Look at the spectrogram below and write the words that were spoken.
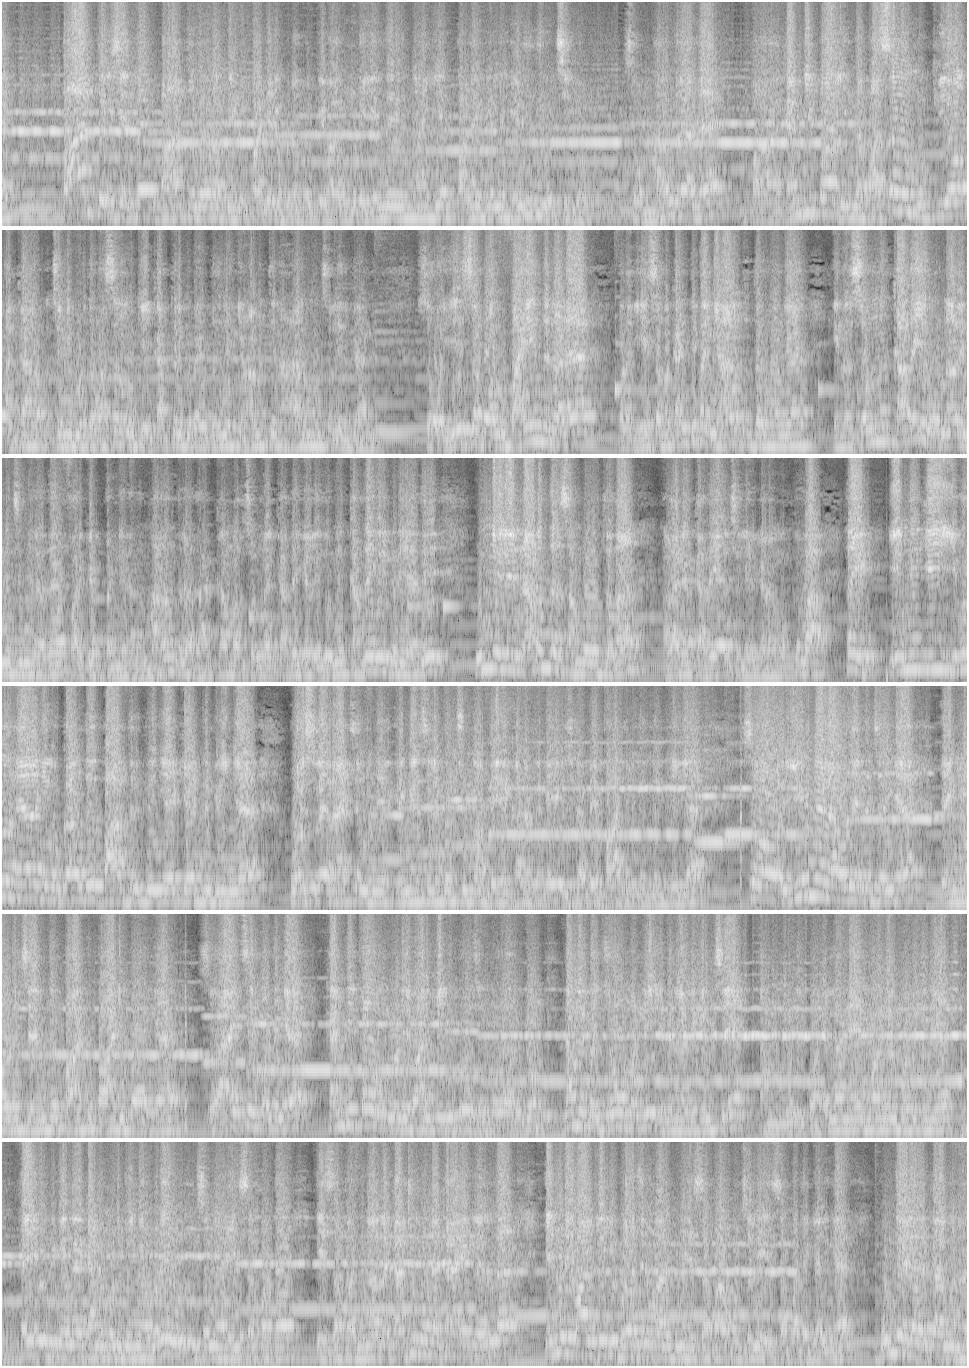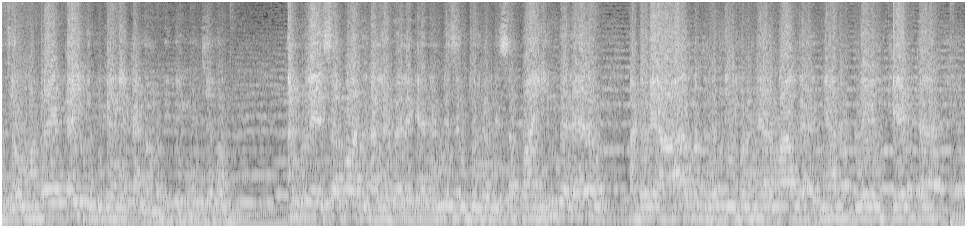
பார்த்த விஷயத்த பார்த்ததோட அப்படி நீ ஓகேவா உங்களுடைய இருதயமாகிய பழங்களை எழுதி வச்சுக்கோ சோ மறந்துடாத கண்டிப்பா இந்த வசனம் முக்கியம். அக்கா சொல்லி கொடுத்த வசனம் முக்கியம். கர்த்தருக்கு பயப்படுறது ஞானத்தின் ஆரம்பம் சொல்லியிருக்காங்க சோ ஏசப்பாவுக்கு பயந்து நட உனக்கு ஏசப்பா கண்டிப்பா ஞானத்தை தருவாங்க. என்ன சொன்ன கதையை ஒரு நாள் என்ன செஞ்சிடாத ஃபர்கெட் பண்ணிடாத மறந்துடாத. அக்காமா சொன்ன கதைகள் எதுவுமே கதைகள் கிடையாது. உண்மையிலே நடந்த சம்பவத்தை தான் அழகா கதையா சொல்லியிருக்காங்க. ஓகேவா ரைட் இன்னைக்கு இவ்வளவு நேரம் நீங்க உட்கார்ந்து பார்த்துருக்கீங்க கேட்டிருக்கீங்க ஒரு சிலர் ஆக்சன் பண்ணியிருக்கீங்க சில பேர் சும்மா அப்படியே கணக்கு கை வச்சுட்டு அப்படியே பார்த்துக்கிட்டு இருந்திருக்கீங்க சோ இனிமேலாவது என்ன செய்யுங்க? எங்களோட சேர்ந்து பாட்டு பாடி பாருங்க. சோ ஆக்சன் பண்ணுங்க. கண்டிப்பா உங்களுடைய வாழ்க்கைக்கு பிரோஜனமா இருக்கும். நம்ம இப்ப ஜோ பண்ணி இதனால நிகழ்ச்சியை நம்ம முடிப்போம். எல்லாம் நேர் மரங்கள் போட்டுக்கோங்க. கை குப்பிக்கோங்க கண்ணு முடிக்கோங்க. ஒரே ஒரு நிமிஷம் நான் ஏசப்பாட்ட ஏசப்பா அதனால கற்றுக்கொண்ட காரியங்கள் எல்லாம் என்னுடைய வாழ்க்கைக்கு பிரோஜனமா இருக்கணும் ஏசப்பா அப்படின்னு சொல்லி ஏசப்பாட்ட கேளுங்க. உங்க எல்லாருக்காக நான் ஜோ பண்றேன். கை குப்பிக்கோங்க கண்ணை முடிக்கோங்க. ஜெபம். அன்புள்ள இசப்பா அந்த நல்ல வேலைக்கு நன்றி செலுத்துகிறோம் இசப்பா இந்த நேரம் அன்றைய ஆரம்பத்துல இவ்வளவு நேரமாக அருமையான பிள்ளைகள் கேட்ட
